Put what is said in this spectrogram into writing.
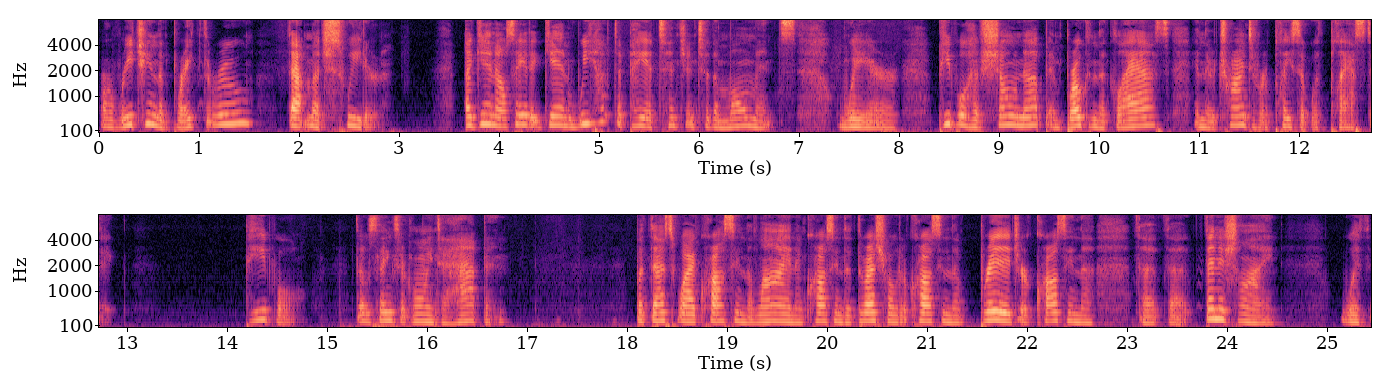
or reaching the breakthrough that much sweeter. Again, I'll say it again. We have to pay attention to the moments where people have shown up and broken the glass and they're trying to replace it with plastic. People, those things are going to happen. But that's why crossing the line and crossing the threshold or crossing the bridge or crossing the, the, the finish line with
